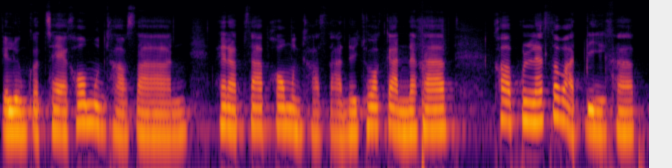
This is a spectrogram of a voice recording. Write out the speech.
อย่าลืมกดแชร์ข้อมูลข่าวสาร ให้รับทราบข้อมูลข่าวสารโดยทั่วกันนะครับ ขอบคุณและสวัสดีครับ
